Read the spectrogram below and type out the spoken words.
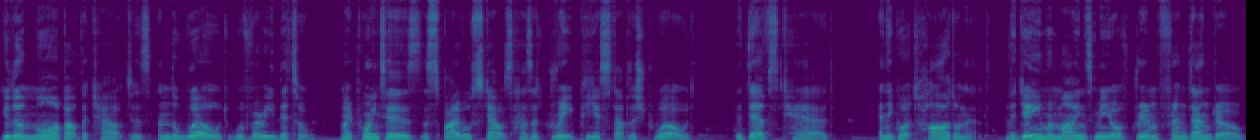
You learn more about the characters and the world with very little. My point is, the Spiral Scouts has a great pre-established world. The devs cared, and they worked hard on it. The game reminds me of Grim Fandango.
